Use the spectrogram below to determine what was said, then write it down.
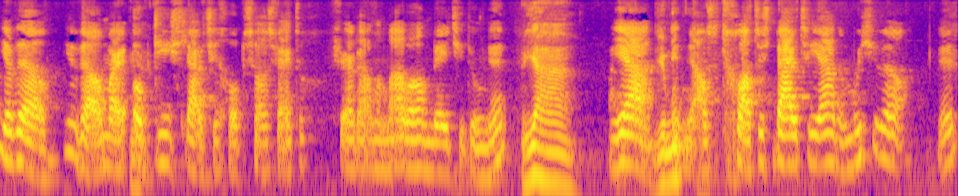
jawel, jawel. Maar ook die sluit zich op, zoals wij toch verder allemaal wel een beetje doen, hè? Ja, Ja, Je moet- en als het glad is buiten, ja, dan moet je wel. Hè?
